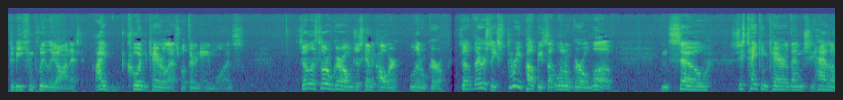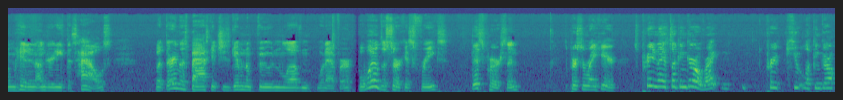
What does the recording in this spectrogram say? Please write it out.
to be completely honest. I couldn't care less what their name was. So this little girl, I'm just going to call her little girl. So there's these three puppies that little girl loved. And so she's taking care of them. She has them hidden underneath this house. But they're in this basket. She's giving them food and love and whatever. But one of the circus freaks, this person, person right here, it's a pretty nice looking girl, right? Pretty cute looking girl.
